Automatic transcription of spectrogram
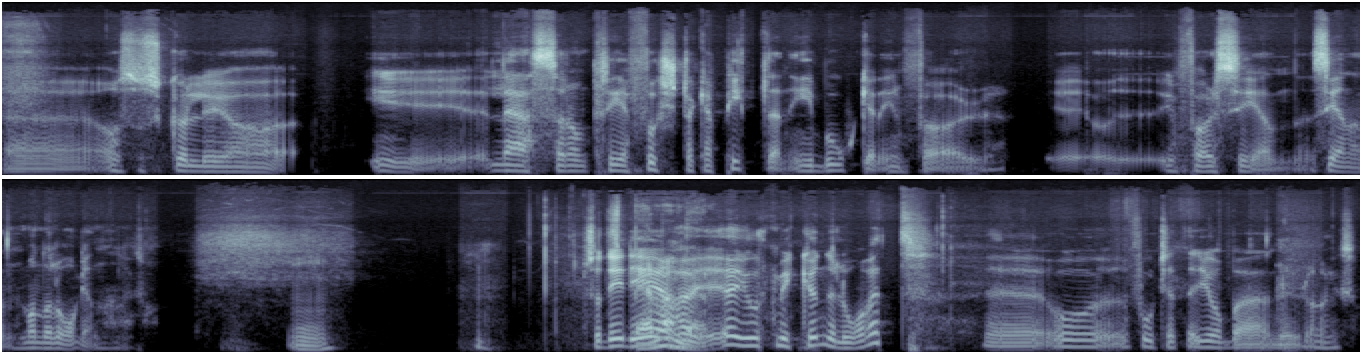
Eh, och så skulle jag eh, läsa de tre första kapitlen i boken inför, eh, inför scen, scenen, monologen. Mm. Så det är det jag har, Spännande. jag har gjort mycket under lovet eh, och fortsätter jobba nu. Då, liksom.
